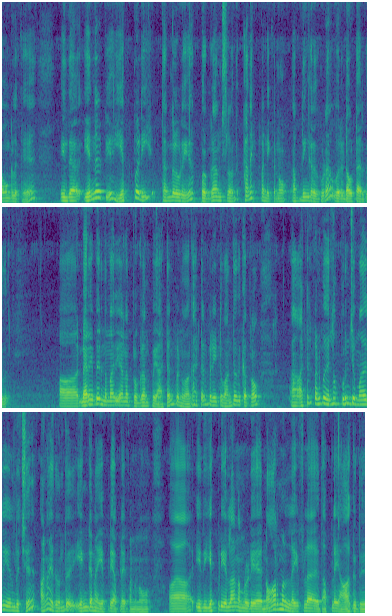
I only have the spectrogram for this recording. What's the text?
அவங்களுக்கு இந்த என்எல்பியை எப்படி தங்களுடைய ப்ரோக்ராம்ஸில் வந்து கனெக்ட் பண்ணிக்கணும் அப்படிங்கிறது கூட ஒரு டவுட்டாக இருக்குது. நிறைய பேர் இந்த மாதிரியான ப்ரோக்ராம் போய் அட்டன் பண்ணுவாங்க. அட்டன் பண்ணிவிட்டு வந்ததுக்கப்புறம் அட்டன் பண்ணும்போது எல்லாம் புரிஞ்ச மாதிரி இருந்துச்சு. ஆனால் இது வந்து எங்கே நான் எப்படி அப்ளை பண்ணணும்? இது எப்படியெல்லாம் நம்மளுடைய நார்மல் லைஃப்பில் இது அப்ளை ஆகுது?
